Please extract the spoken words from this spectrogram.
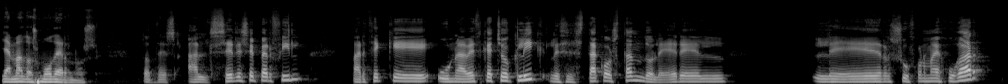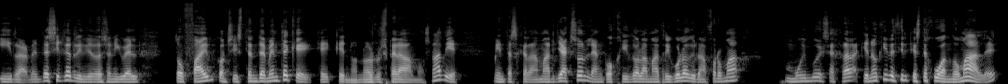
llamados modernos. Entonces, al ser ese perfil, parece que una vez que ha hecho clic, les está costando leer el. Leer su forma de jugar y realmente sigue rindiendo ese nivel top 5 consistentemente que, que, no nos lo esperábamos nadie. Mientras que a Lamar Jackson le han cogido la matrícula de una forma muy, muy exagerada. Que no quiere decir que esté jugando mal, ¿eh?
